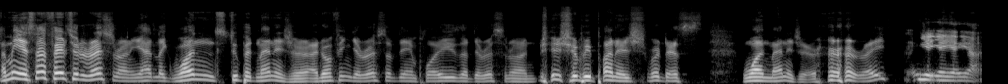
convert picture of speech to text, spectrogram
I mean, it's not fair to the restaurant. You had like one stupid manager. I don't think the rest of the employees at the restaurant should be punished for this one manager, right? yeah yeah yeah yeah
